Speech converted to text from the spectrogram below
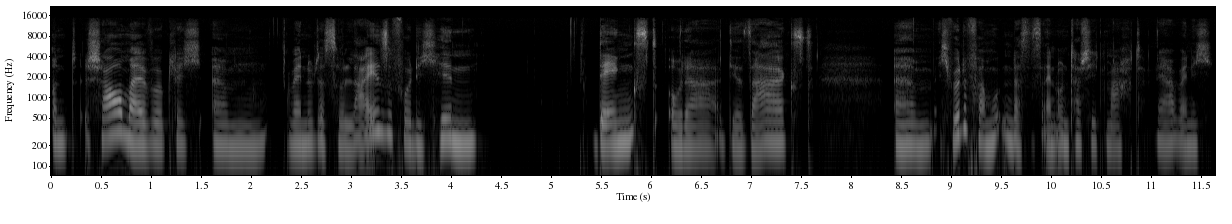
Und schau mal wirklich, ähm, wenn du das so leise vor dich hin denkst oder dir sagst, ähm, ich würde vermuten, dass es einen Unterschied macht. Ja, wenn ich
